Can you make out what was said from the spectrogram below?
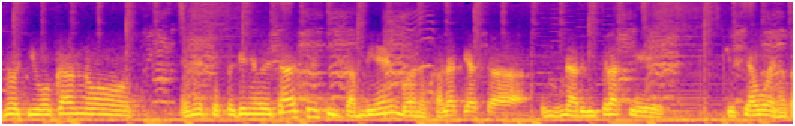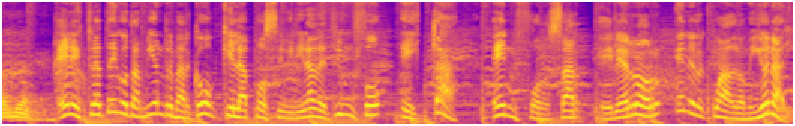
no equivocarnos en estos pequeños detalles y también, bueno, ojalá que haya un arbitraje que sea bueno también. El estratego también remarcó que la posibilidad de triunfo está en forzar el error en el cuadro millonario.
